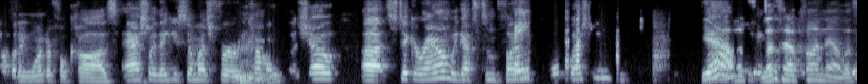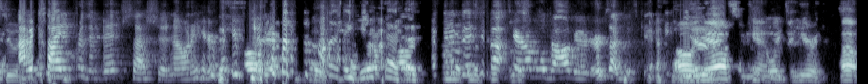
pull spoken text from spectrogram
helping a wonderful cause. Ashley, thank you so much for coming to the show. Uh, stick around. We got some fun Thank questions. Yeah. Let's, let's have fun now. Let's do it. I'm excited for the bitch session. I want to hear people. Oh, yeah. Yes. I'm gonna bitch about terrible dog owners. I'm just kidding. Oh, Yes. yes. I can't wait to hear it. Uh,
